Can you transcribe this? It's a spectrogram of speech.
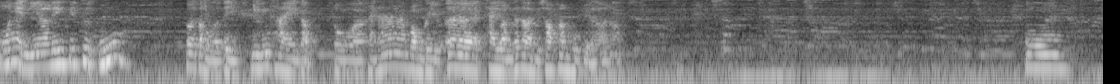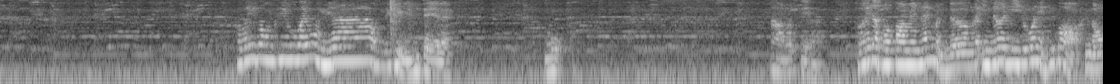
อ้เห็นดีแล้วลิงคิดถึงอู้ตัวตปกติมิงไทยกับตัวใครหน้าบอมริวเออไทยอนก็จะรับผิดชอบท่อนทุกอยู่แล้วเนาะโอ้เฮ้ยบอมพิวไว้ผมยาวนี่คือพีเจเลยอู้อ้าวรถเสียเฮ้ยแต่พอฟอร์มยังแน่นเหมือนเดิม และอินเนอร์ดีด้วยอย่างที่บอกคือน้อง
